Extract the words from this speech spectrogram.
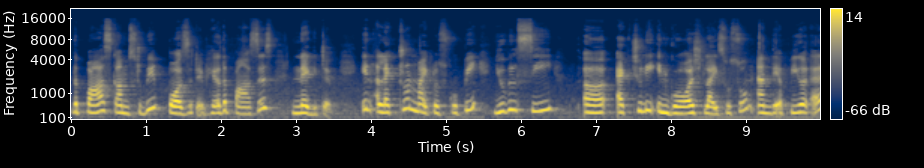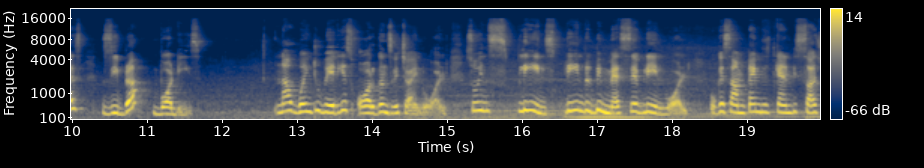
the PAS comes to be positive. Here the PAS is negative. In electron microscopy, you will see uh, actually engorged lysosome and they appear as zebra bodies now going to various organs which are involved so in spleen spleen will be massively involved okay sometimes it can be such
